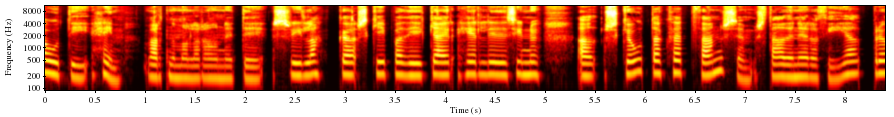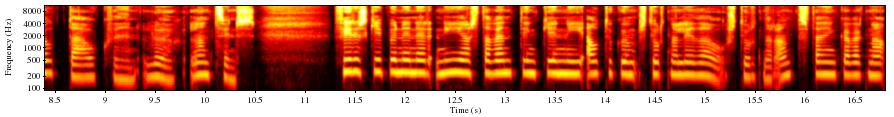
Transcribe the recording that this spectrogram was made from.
Þá út í heim, varnamálaráðneti Sri Lanka skipaði í gær herliði sínu að skjóta hvert þann sem staðin er að því að brjóta ákveðin lög landsins. Fyrirskipunin er nýjasta vendingin í átökum stjórnarliða og stjórnarandstæðinga vegna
